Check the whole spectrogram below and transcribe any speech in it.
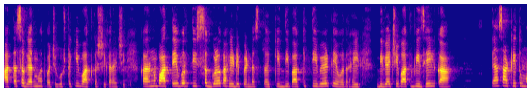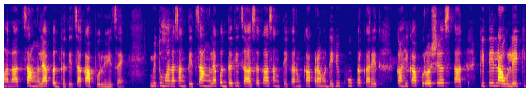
आता सगळ्यात महत्त्वाची गोष्ट की वात कशी करायची? कारण वातेवरती सगळं काही डिपेंड असतं की दिवा किती वेळ तेवत राहील दिव्याची वात विझेल का? त्यासाठी तुम्हाला चांगल्या पद्धतीचा कापूर घ्यायचा आहे. मी तुम्हाला सांगते चांगल्या पद्धतीचा असं का सांगते? कारण कापरामध्येही खूप प्रकार आहेत काही कापूर असे असतात की ते लावले की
